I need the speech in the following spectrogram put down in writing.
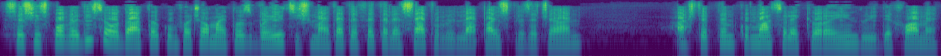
Se și spovedise odată, cum făceau mai toți băieții și mai toate fetele satului la 14 ani, așteptând cu mațele chiorăindu-i de foame,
